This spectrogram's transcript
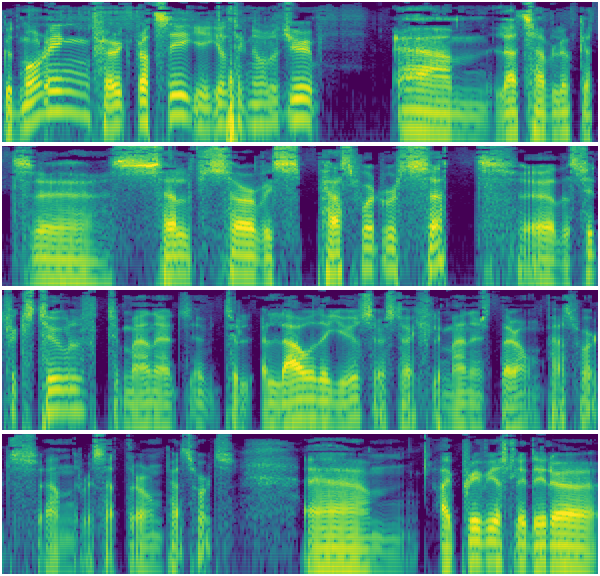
Good morning, Fredrik Brattstig, IGEL Technology. Um, let's have a look at uh, self-service password reset, uh, the Citrix tool to manage uh, to allow the users to actually manage their own passwords and reset their own passwords. Um, I previously did a,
